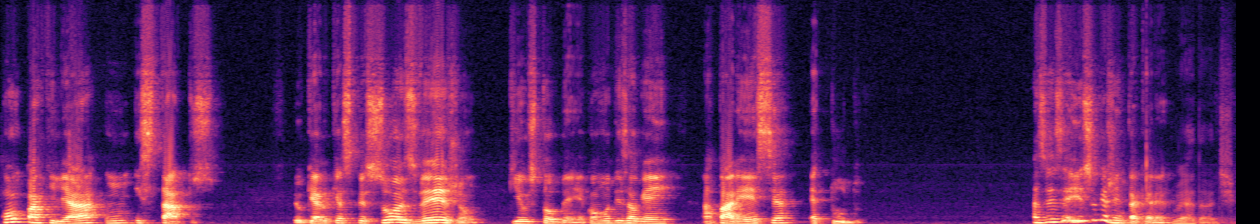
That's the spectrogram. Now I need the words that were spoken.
compartilhar um status. Eu quero que as pessoas vejam que eu estou bem. É como diz alguém, aparência é tudo. Às vezes é isso que a gente está querendo. Verdade.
